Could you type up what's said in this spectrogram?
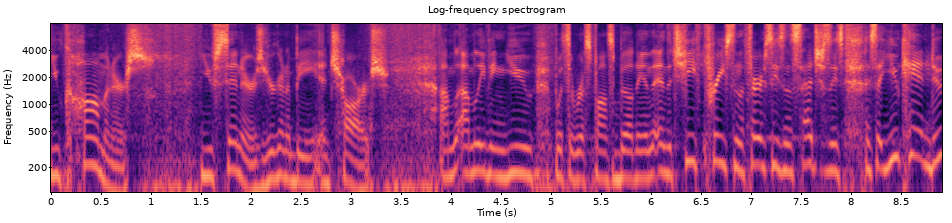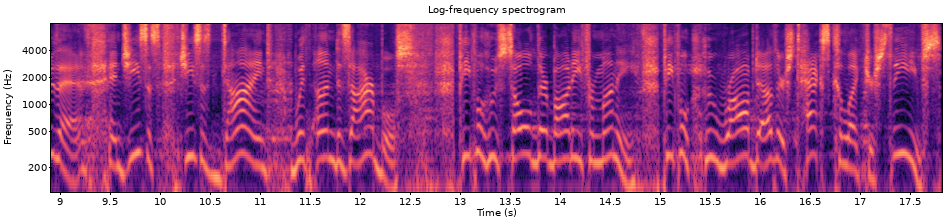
you commoners, you sinners, you're going to be in charge. I'm, I'm leaving you with the responsibility. And, and the chief priests and the Pharisees and the Sadducees, they say, you can't do that. And Jesus, Jesus dined with undesirables. People who sold their body for money. People who robbed others, tax collectors, thieves.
